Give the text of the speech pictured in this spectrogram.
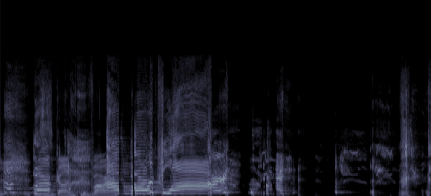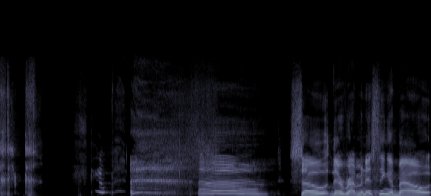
this has gone too far. I birth life! So they're reminiscing about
